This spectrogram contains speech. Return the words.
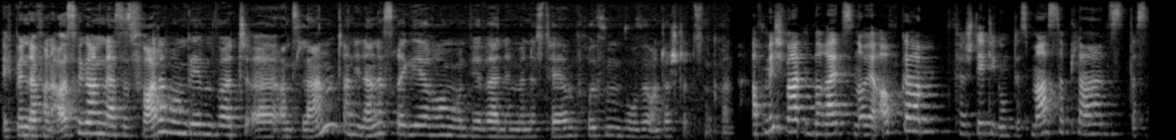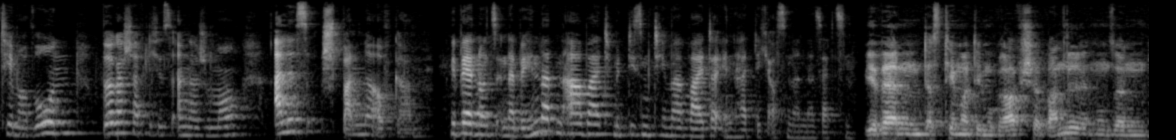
Ich bin davon ausgegangen, dass es Forderungen geben wird äh, ans Land, an die Landesregierung und wir werden im Ministerium prüfen, wo wir unterstützen können. Auf mich warten bereits neue Aufgaben, Verstetigung des Masterplans, das Thema Wohnen, bürgerschaftliches Engagement, alles spannende Aufgaben. Wir werden uns in der Behindertenarbeit mit diesem Thema weiter inhaltlich auseinandersetzen. Wir werden das Thema demografischer Wandel in unseren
